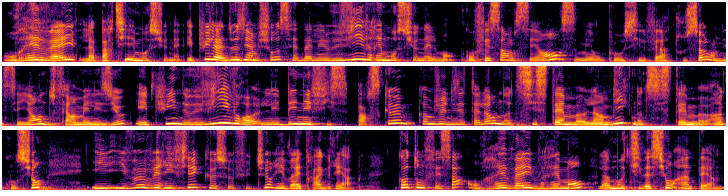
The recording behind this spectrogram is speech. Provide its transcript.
On réveille la partie émotionnelle. Et puis la deuxième chose, c'est d'aller vivre émotionnellement. On fait ça en séance, mais on peut aussi le faire tout seul en essayant de fermer les yeux et puis de vivre les bénéfices. Parce que, comme je le disais tout à l'heure, notre système limbique, notre système inconscient, il, veut vérifier que ce futur, il va être agréable. Quand on fait ça, on réveille vraiment la motivation interne.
